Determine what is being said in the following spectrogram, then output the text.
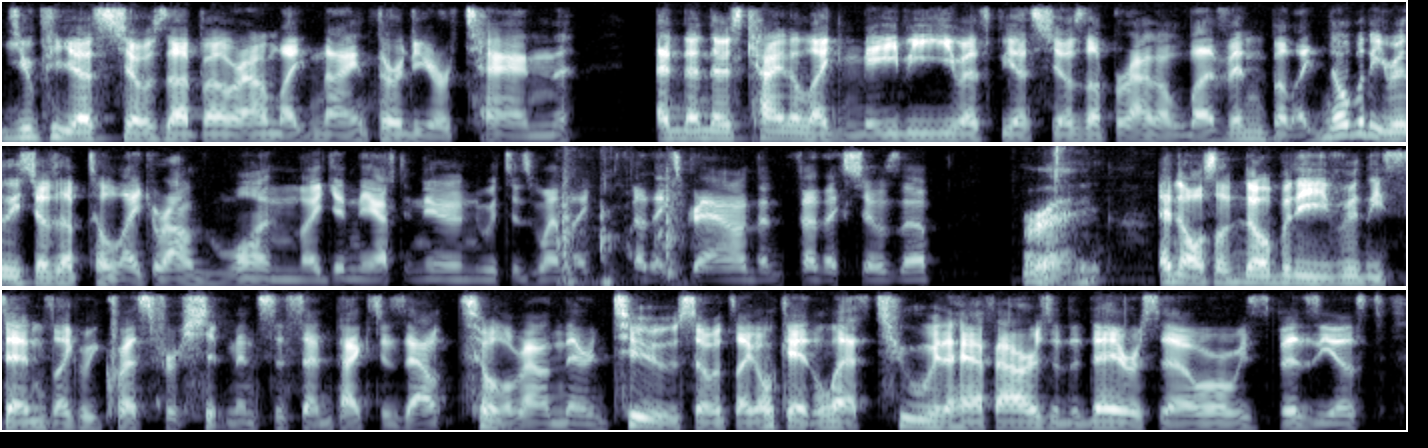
UPS shows up around like 9:30 or 10 and then there's kind of like maybe USPS shows up around 11 but like nobody really shows up till like around 1 like in the afternoon which is when like FedEx ground and FedEx shows up right. And also nobody really sends like requests for shipments to send packages out till around there too. So it's like okay the last two and a half hours of the day or so are always busiest.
